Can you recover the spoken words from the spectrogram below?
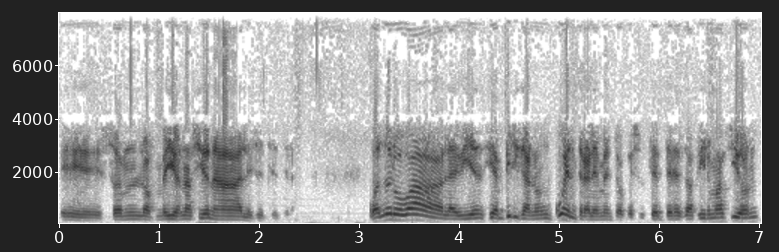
eh, son los medios nacionales, etcétera. Cuando uno va a la evidencia empírica no encuentra elementos que sustenten esa afirmación,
